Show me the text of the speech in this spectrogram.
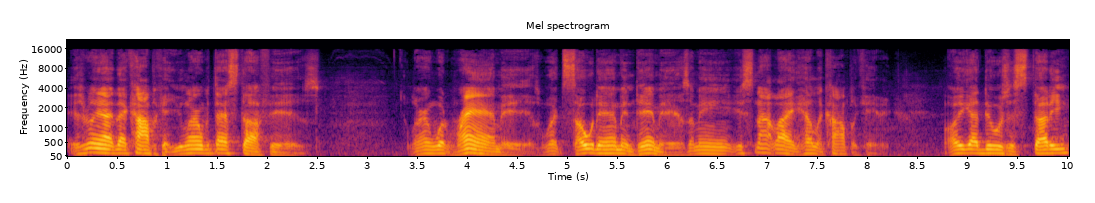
it's really not that complicated. You learn what that stuff is. Learn what RAM is, what SODIMM and DIMM is. I mean, it's not like hella complicated. All you got to do is just study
